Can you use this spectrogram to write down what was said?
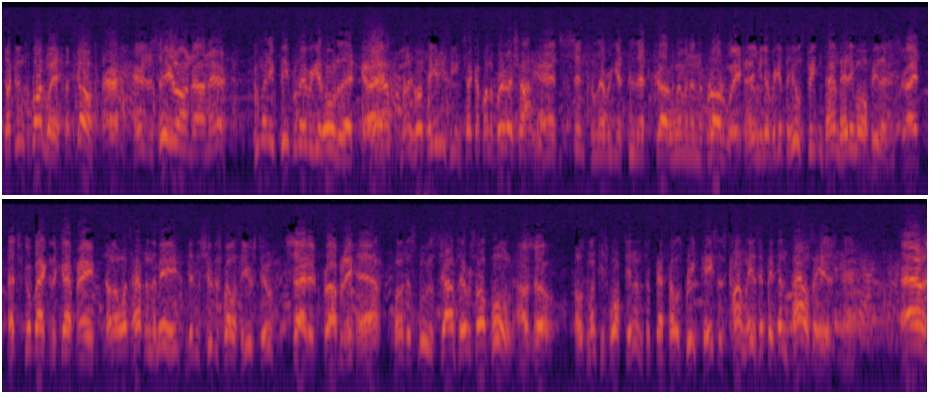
Duck it into Broadway. Let's go. Uh, there's a sail on down there. Too many people to ever get hold of that guy. Yeah, might as well take it easy and check up on the bird I shot. Yeah, it's a cinch we'll never get through that crowd of women in the Broadway. And you never get to Hill Street in time to head him off either. That's right. Let's go back to the cafe. Don't know what's happening to me. Didn't shoot as well as they used to. Excited, probably. Yeah, one of the smoothest jobs I ever saw pulled. How so? Those monkeys walked in and took that fellow's briefcase as calmly as if they'd been pals of his. Well, I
